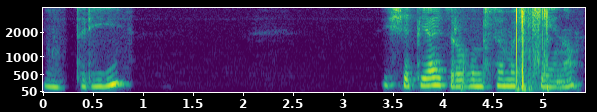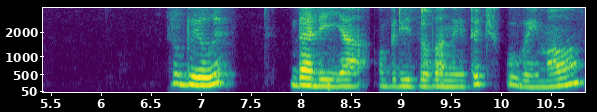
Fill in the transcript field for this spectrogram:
Ну, Три. І ще п'ять зробимо самостійно. Зробили. Далі я обрізала ниточку, виймала.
